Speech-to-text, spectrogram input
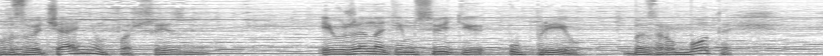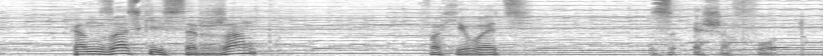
в звичайнім фашизмі. І вже на тім світі упрів без роботи канзаський сержант, фахівець з ешафоту.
